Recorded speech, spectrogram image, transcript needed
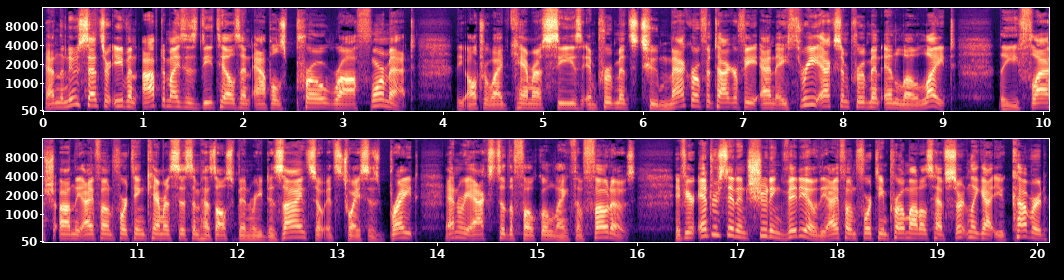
and the new sensor even optimizes details in Apple's Pro RAW format. The ultra wide camera sees improvements to macro photography and a 3x improvement in low light. The flash on the iPhone 14 camera system has also been redesigned so it's twice as bright and reacts to the focal length of photos. If you're interested in shooting video, the iPhone 14 Pro models have certainly got you covered.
